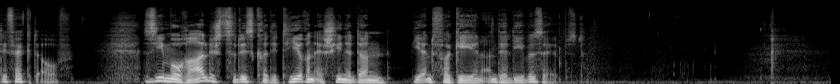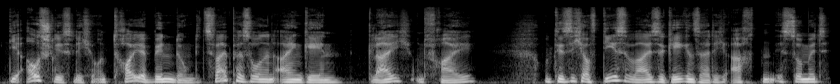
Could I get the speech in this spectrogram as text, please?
Defekt auf. Sie moralisch zu diskreditieren erschiene dann wie ein Vergehen an der Liebe selbst. Die ausschließliche und treue Bindung, die zwei Personen eingehen, gleich und frei, und die sich auf diese Weise gegenseitig achten, ist somit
